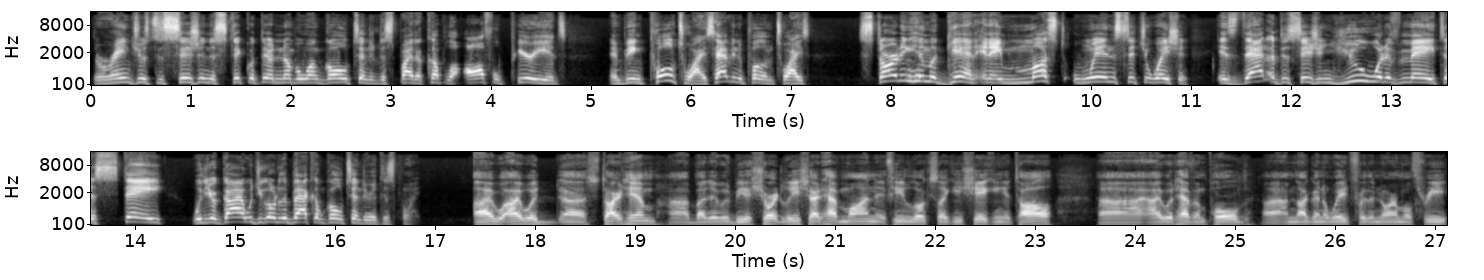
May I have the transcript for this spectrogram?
the Rangers' decision to stick with their number one goaltender despite a couple of awful periods and being pulled twice, having to pull him twice, starting him again in a must win situation. Is that a decision you would have made to stay with your guy? Would you go to the backup goaltender at this point? I, I would uh, start him, uh, but it would be a short leash I'd have him on. If he looks like he's shaking at all, uh, I would have him pulled. Uh, I'm not going to wait for the normal three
